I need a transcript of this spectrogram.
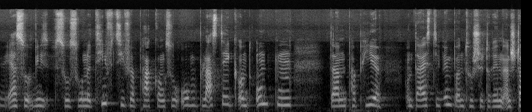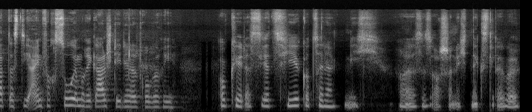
ja, so wie so, so eine Tiefziehverpackung, so oben Plastik und unten dann Papier. Und da ist die Wimperntusche drin, anstatt dass die einfach so im Regal steht in der Drogerie. okay, das ist jetzt hier Gott sei Dank nicht. Aber das ist auch schon echt Next Level.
